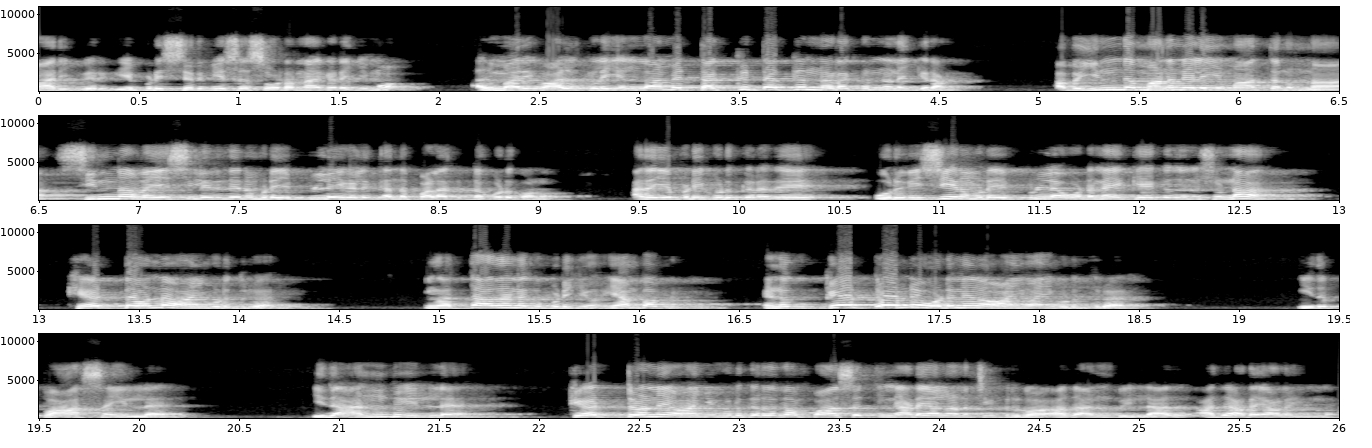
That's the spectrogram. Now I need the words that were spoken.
மாறி போயிருக்கு. எப்படி சர்வீசஸ் உடனே கிடைக்குமோ அது மாதிரி வாழ்க்கையில எல்லாமே டக்கு டக்குன்னு நடக்கும்னு நினைக்கிறாங்க. அப்ப இந்த மனநிலையை மாத்தணும்னா சின்ன வயசுல இருந்தே நம்முடைய பிள்ளைகளுக்கு அந்த பழக்கத்தை கொடுக்கணும். அதை எப்படி கொடுக்கறது? ஒரு விஷயம் நம்முடைய பிள்ளை உடனே கேட்குதுன்னு சொன்னா கேட்ட உடனே வாங்கி கொடுத்துருவாரு. எங்க அத்தா தான் எனக்கு பிடிக்கும். ஏன் பாப்பா எனக்கு கேட்டோடனே உடனே வாங்கி வாங்கி கொடுத்துருவாரு. இது பாசம் இல்லை. இது அன்பு இல்லை. கேட்டோடனே வாங்கி கொடுக்கறது தான் பாசத்தின் அடையாளம் நினைச்சிட்டு இருக்கோம். அது அன்பு இல்லை. அது அது அடையாளம் இல்லை.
